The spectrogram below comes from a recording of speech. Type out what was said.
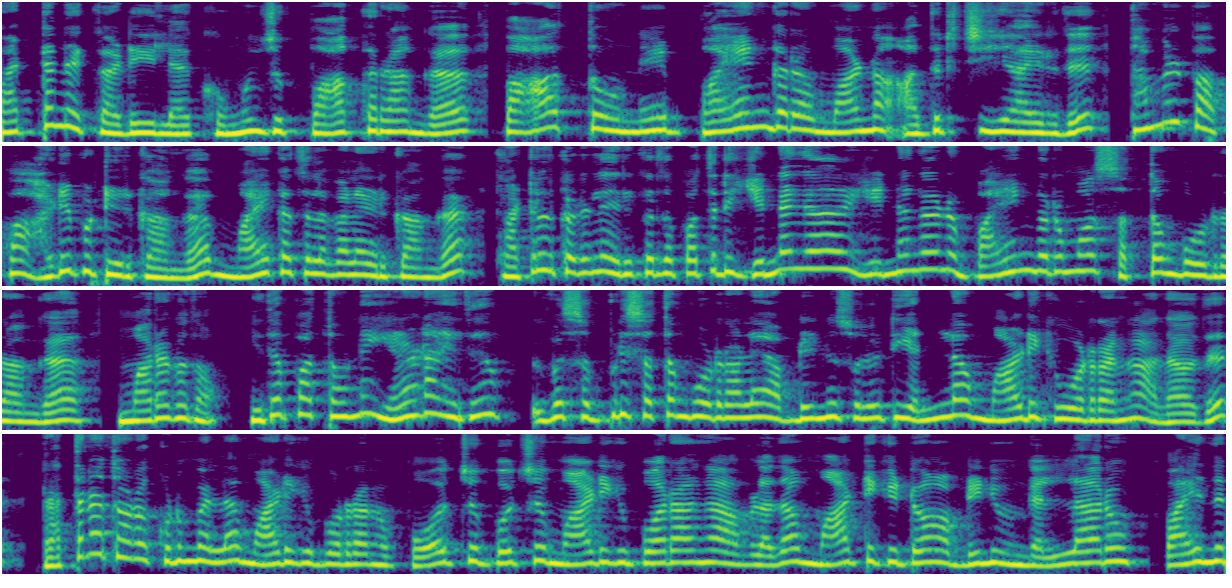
கட்டளைக்கு அடியில குமிஞ்சு பாக்குறாங்க. பார்த்தோன்னே பயங்கரமான அதிர்ச்சி ஆயிருது தமிழ் பாப்பா அடிபட்டு இருக்காங்க மயக்கத்துல வேலை இருக்காங்க. கட்டல் கடையில இருக்கிறத பார்த்துட்டு என்னங்க என்னங்கன்னு பயங்கரமா சத்தம் போடுறாங்க. மரகதம் இதை பார்த்தோன்னே என்னடா இது? இவ இப்படி சத்தம் போடுறாளே? அப்படின்னு சொல்லிட்டு எல்லாம் மாடிக்கு ஓடுறாங்க. அதாவது ரத்தனத்தோட குடும்பம் எல்லாம் மாடிக்கு போடுறாங்க. போச்சு போச்சு மாடிக்கு போறாங்க. அவ்வளவுதான் மாட்டிக்கிட்டோம் அப்படின்னு இவங்க எல்லாரும் பயந்து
